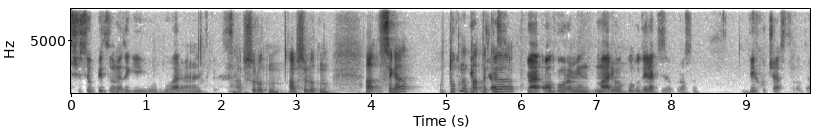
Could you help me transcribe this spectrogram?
ще се опитваме да ги отговаряме. Нали? Абсолютно, абсолютно. А сега, от тук нататък... Това е отговора ми, Марио, благодаря ти за въпроса. Бих участвал, да.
